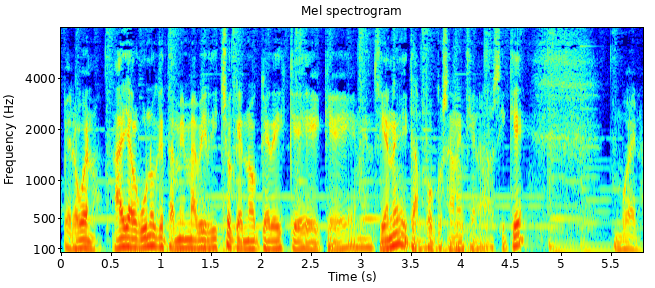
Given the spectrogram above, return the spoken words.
Pero bueno, hay alguno que también me habéis dicho que no queréis que, que mencione y tampoco se ha mencionado. Así que, bueno.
